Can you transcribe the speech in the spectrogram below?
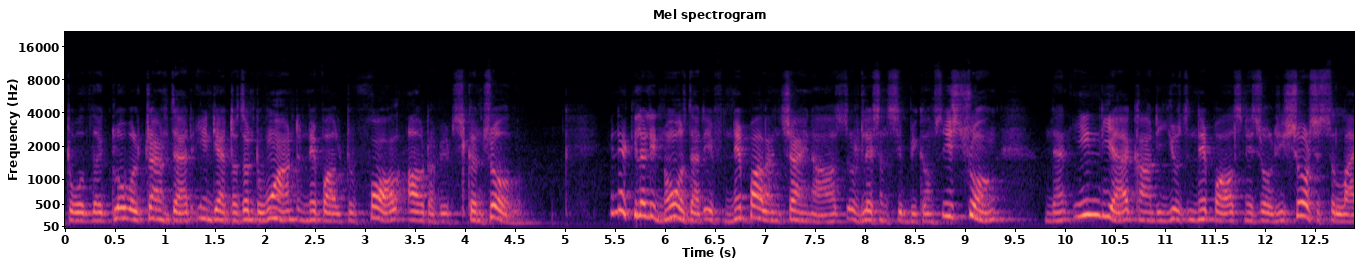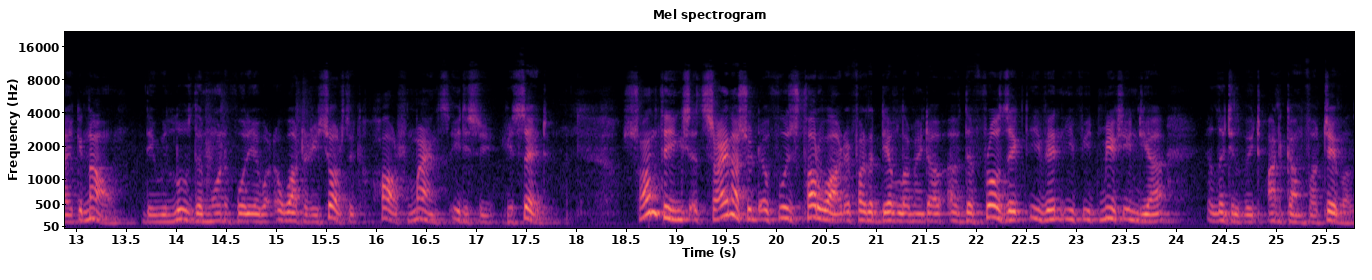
told the Global Times that India doesn't want Nepal to fall out of its control. India clearly knows that if Nepal and China's relationship becomes strong, then India can't use Nepal's natural resources like now. They will lose the monopoly over water resources, harsh mines, he said. Some things China should push forward for the development of, of the project even if it makes India a little bit uncomfortable.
